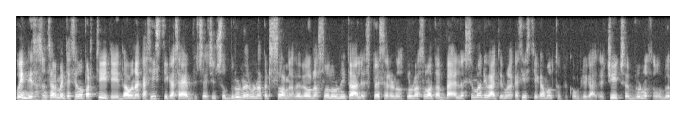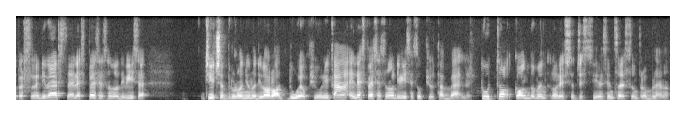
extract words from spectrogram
Quindi sostanzialmente siamo partiti da una casistica semplice, Ciccio Bruno era una persona, aveva una sola unità, le spese erano con una sola tabella e siamo arrivati in una casistica molto più complicata. Ciccio e Bruno sono due persone diverse, le spese sono divise, Ciccio e Bruno ognuno di loro ha due o più unità e le spese sono divise su più tabelle. Tutto Condomen lo riesce a gestire senza nessun problema.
